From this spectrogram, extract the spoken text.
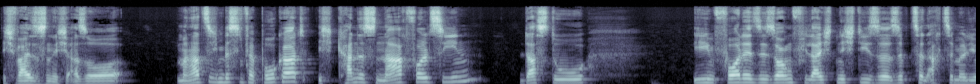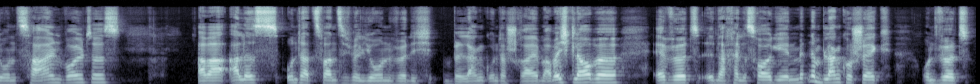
Ich weiß es nicht. Also, man hat sich ein bisschen verpokert. Ich kann es nachvollziehen, dass du ihm vor der Saison vielleicht nicht diese 17, 18 Millionen zahlen wolltest aber alles unter 20 Millionen würde ich blank unterschreiben. Aber ich glaube, er wird nach Helles Hall gehen mit einem Blankoscheck und wird,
